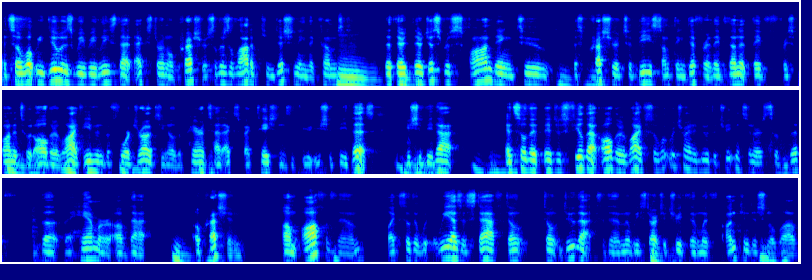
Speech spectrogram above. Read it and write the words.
And so what we do is we release that external pressure. So there's a lot of conditioning that comes mm. that they're they're just responding to this mm-hmm. pressure to be something different. They've done it, they've responded to it all their life, even before mm-hmm. drugs. You know, the parents had expectations that you, you should be this, you should be that. Mm-hmm. And so they, they just feel that all their life. So what we're trying to do at the treatment center is to lift the, the hammer of that oppression um, off of them, like so that we as a staff don't don't do that to them, and we start to mm-hmm. treat them with unconditional mm-hmm. love,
